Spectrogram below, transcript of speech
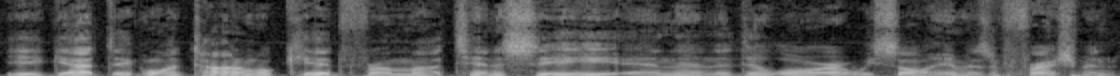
You got the Guarantano kid from uh, Tennessee, and then the de Laura. We saw him as a freshman.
